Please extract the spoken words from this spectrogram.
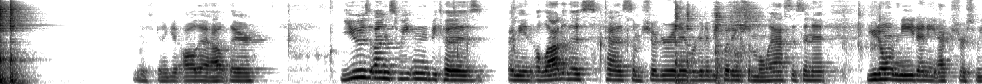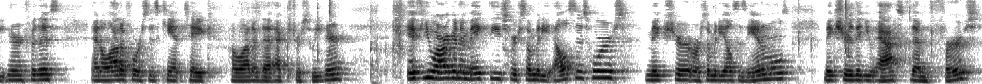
I'm just going to get all that out there. Use unsweetened because, I mean, a lot of this has some sugar in it. We're going to be putting some molasses in it. You don't need any extra sweetener for this. And a lot of horses can't take a lot of that extra sweetener. If you are going to make these for somebody else's horse, make sure, or somebody else's animals, make sure that you ask them first.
